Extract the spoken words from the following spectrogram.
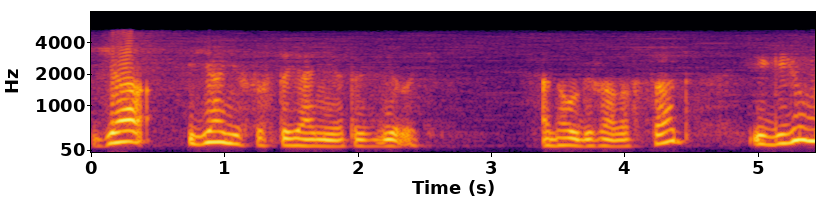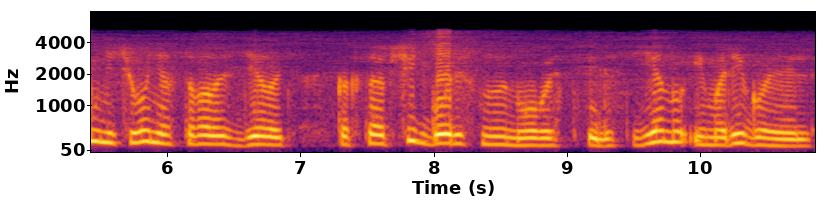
Я... я не в состоянии это сделать». Она убежала в сад, и Гийому ничего не оставалось делать, как сообщить горестную новость Фелисьену и Мари Гоэль,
